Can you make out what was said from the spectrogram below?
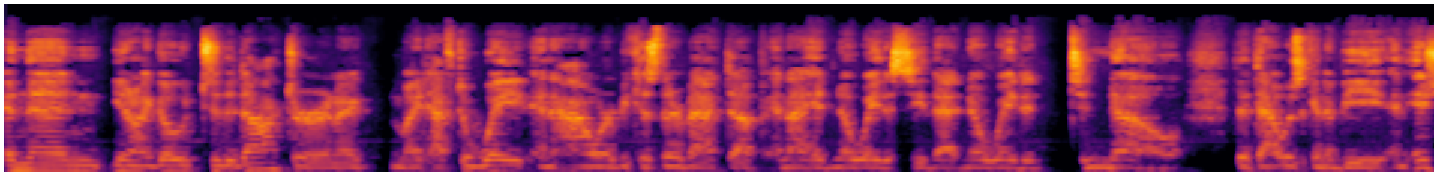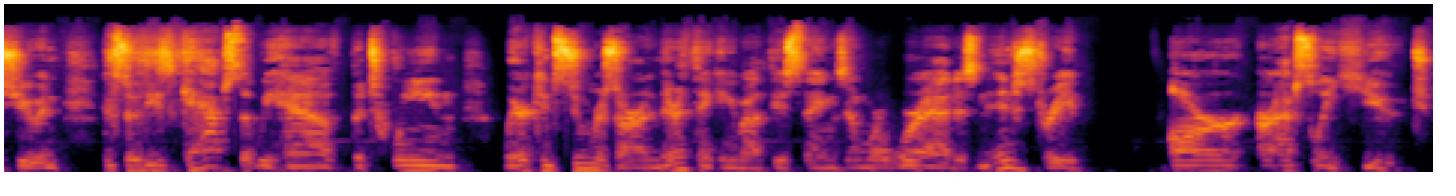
And then, you know, I go to the doctor and I might have to wait an hour because they're backed up and I had no way to see that, no way to, to know that that was going to be an issue. And, and so these gaps that we have between where consumers are and they're thinking about these things and where we're at as an industry are, are absolutely huge.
